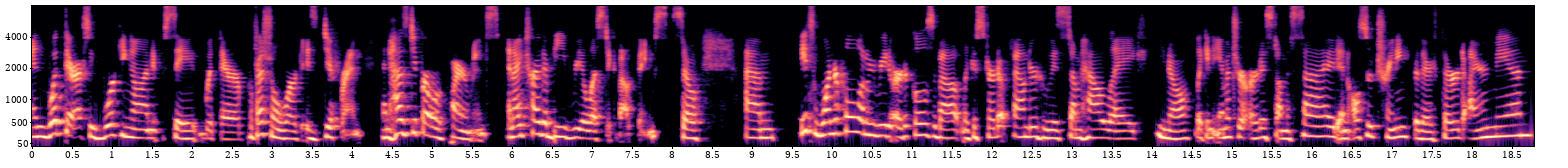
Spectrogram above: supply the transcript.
and what they're actually working on, say with their professional work, is different and has different requirements. And I try to be realistic about things. So, um, it's wonderful when we read articles about like a startup founder who is somehow like, you know, like an amateur artist on the side and also training for their third Ironman.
